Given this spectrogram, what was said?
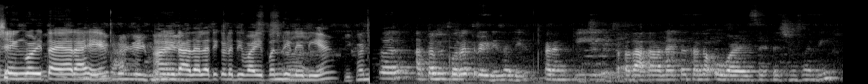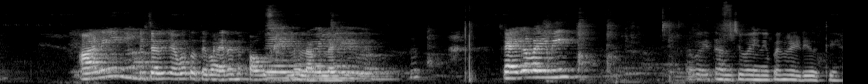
शेंगोळी तयार आहे. आणि दादाला तिकडे दिवाळी पण दिलेली आहे. तर आता मी परत रेडी झाली. कारण की आता दादा आलाय तर त्याला ओवाळायचंय त्याच्यासाठी. आणि बिचारे जेवत होते बाहेर आणि पाऊस यायला लागलाय. काय ग वहिनी? अगं, इथे आमची वहिनी पण रेडी होती.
